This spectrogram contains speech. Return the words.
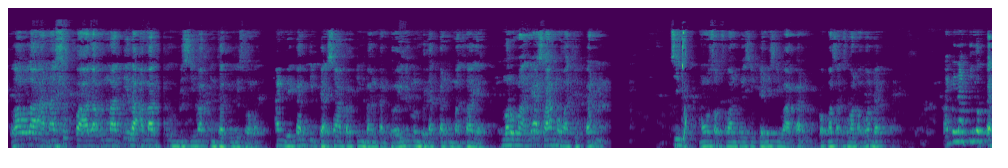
Laula anasukfa ala umati la amartum bisiwak indah kulli sholat. Andai kan tidak saya pertimbangkan bahwa ini memberatkan umat saya. Normalnya saya mewajibkan siwak. Mau sok suan presiden siwakan, kok masa suan Allah enggak? Tapi Nabi ngeper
